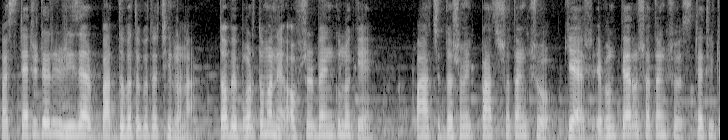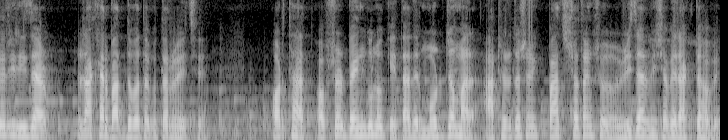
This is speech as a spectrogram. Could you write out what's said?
বা স্ট্যাটুটরি রিজার্ভ বাধ্যবাধকতা ছিল না। তবে বর্তমানে অফশোর ব্যাংকগুলোকে পাঁচ দশমিক পাঁচ শতাংশ ক্যাশ এবং তেরো শতাংশ স্ট্যাটুটরি রিজার্ভ রাখার বাধ্যবাধকতা রয়েছে। অর্থাৎ অফশোর ব্যাংকগুলোকে তাদের মোট জমার আঠেরো দশমিক পাঁচ শতাংশ রিজার্ভ হিসাবে রাখতে হবে।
